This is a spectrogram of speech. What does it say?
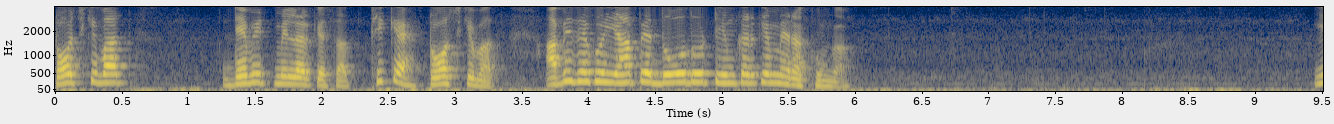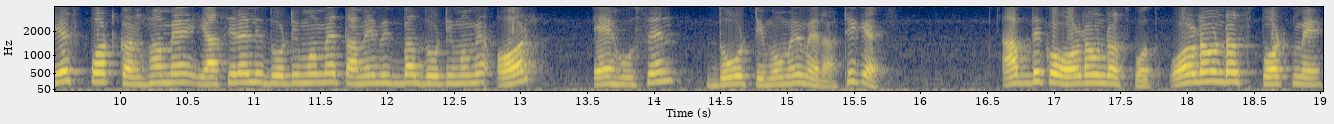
टॉच के बाद डेविड मिलर के साथ, ठीक है? टॉस के बाद। अभी देखो, यहाँ पे दो दो टीम करके मैं रखूँगा। ये स्पॉट कंफर्म है, यासिर अली दो टीमों में, तमीम इकबाल दो टीमों में और ए हुसैन, दो टीमों में मेरा, ठीक है? अब देखो ऑलराउंडर स्पॉट ऑलराउंडर स्पॉट में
